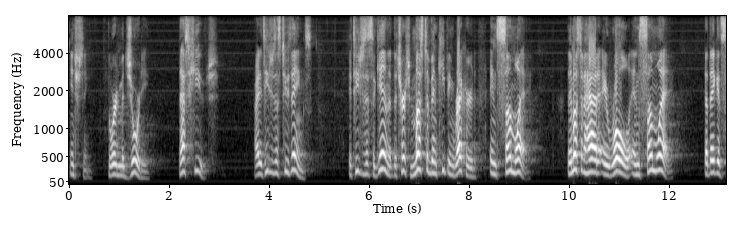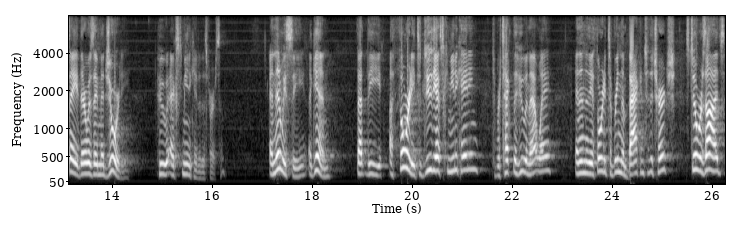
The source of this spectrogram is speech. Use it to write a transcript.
Interesting. The word majority, that's huge. Right? It teaches us two things. It teaches us again that the church must have been keeping record in some way. They must have had a roll in some way that they could say there was a majority who excommunicated this person. And then we see, again, that the authority to do the excommunicating, to protect the who in that way, and then the authority to bring them back into the church still resides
